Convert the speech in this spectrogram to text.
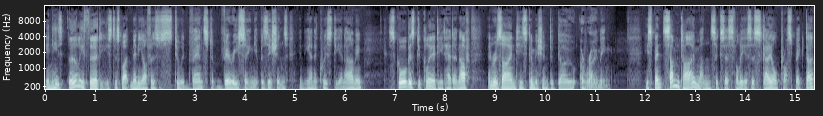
In his early thirties, despite many offers to advance to very senior positions in the Anaquistian army, Scourgus declared he'd had enough and resigned his commission to go a roaming. He spent some time unsuccessfully as a scale prospector,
